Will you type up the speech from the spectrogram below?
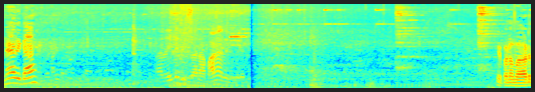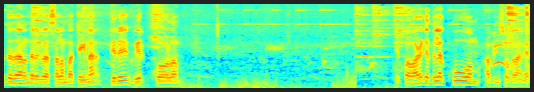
என்ன இப்போ நம்ம அடுத்ததாக வந்து இருக்கிற ஸ்தலம் பார்த்தீங்கன்னா திருவிற்கோலம் இப்போ வழக்கத்தில் கூவம் அப்படின்னு சொல்கிறாங்க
